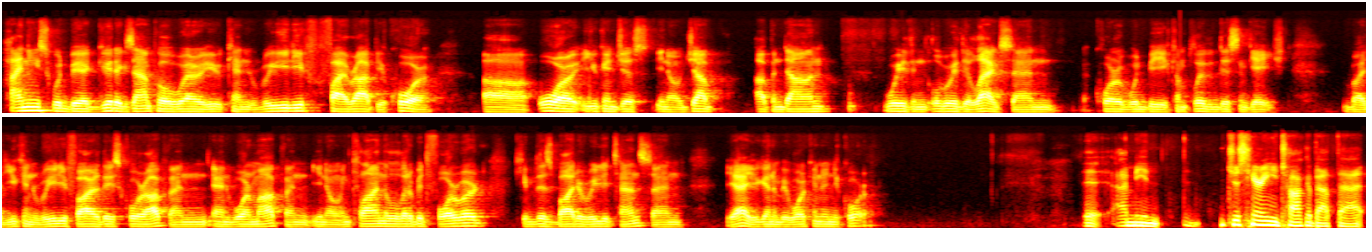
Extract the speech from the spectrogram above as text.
High knees would be a good example where you can really fire up your core, uh, or you can just you know jump up and down with with your legs, and core would be completely disengaged. but you can really fire this core up and and warm up and you know incline a little bit forward keep this body really tense and yeah you're going to be working in your core i mean just hearing you talk about that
